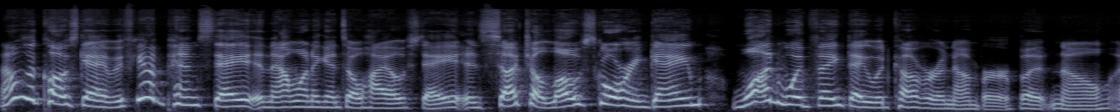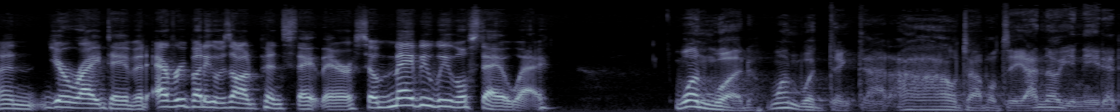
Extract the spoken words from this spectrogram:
That was a close game. If you had Penn State and that one against Ohio State in such a low scoring game, one would think they would cover a number, but no. And you're right, David. Everybody was on Penn State there. So maybe we will stay away. One would. One would think that. Oh, double D. I know you need it.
